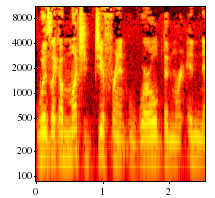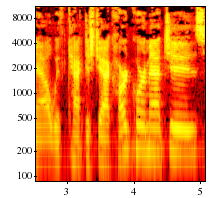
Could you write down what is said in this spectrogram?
was like a much different world than we're in now with Cactus Jack hardcore matches,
